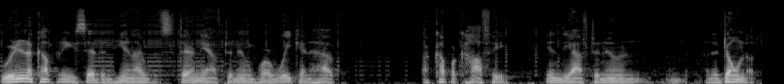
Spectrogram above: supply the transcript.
We're in a company, he said, and he and I would sit there in the afternoon where we can have a cup of coffee in the afternoon and a donut.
